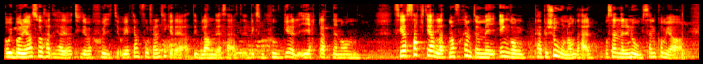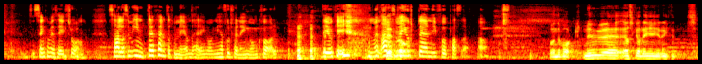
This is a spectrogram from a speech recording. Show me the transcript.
Och i början så hade jag, jag tyckte det var skit och jag kan fortfarande tycka det, att ibland är så här att det liksom hugger i hjärtat när någon... Så jag har sagt till alla att man får skämta med mig en gång per person om det här. Och sen är det nog, sen kommer jag Sen kommer jag säga ifrån. Så alla som inte har skämtat med mig om det här en gång, ni har fortfarande en gång kvar. Det är okej. Men alla som har gjort det, ni får passa. Ja. Underbart. Nu eh, önskar jag dig riktigt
